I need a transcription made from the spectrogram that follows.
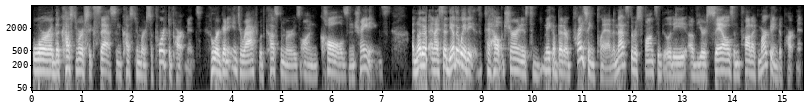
or the customer success and customer support department who are going to interact with customers on calls and trainings another and i said the other way to, to help churn is to make a better pricing plan and that's the responsibility of your sales and product marketing department.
